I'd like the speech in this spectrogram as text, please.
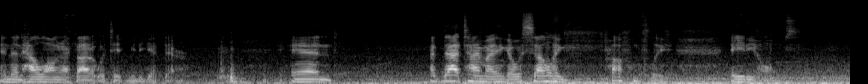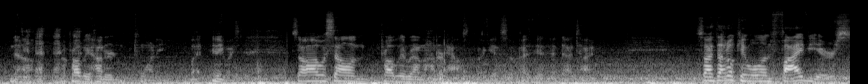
and then how long I thought it would take me to get there. And at that time, I think I was selling probably 80 homes. No, probably 120. But anyways, so I was selling probably around 100 houses, I guess, at, at that time. So I thought, okay, well, in five years,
